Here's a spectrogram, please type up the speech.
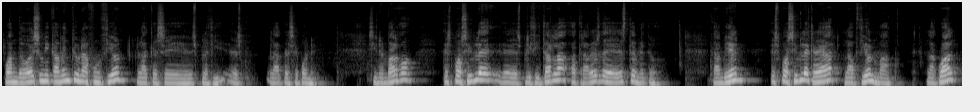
cuando es únicamente una función la que se, la que se pone. Sin embargo, es posible explicitarla a través de este método. También es posible crear la opción map, la cual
